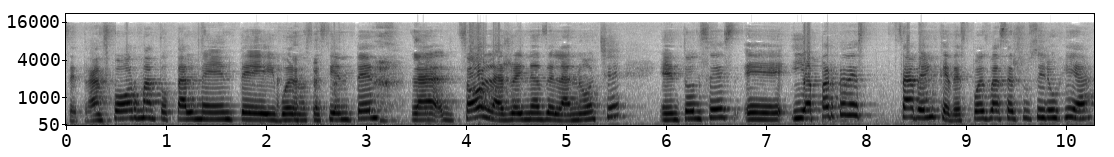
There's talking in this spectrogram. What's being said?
se transforman totalmente y bueno, se sienten, son las reinas de la noche. Entonces, eh, y aparte de, saben que después va a ser su cirugía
